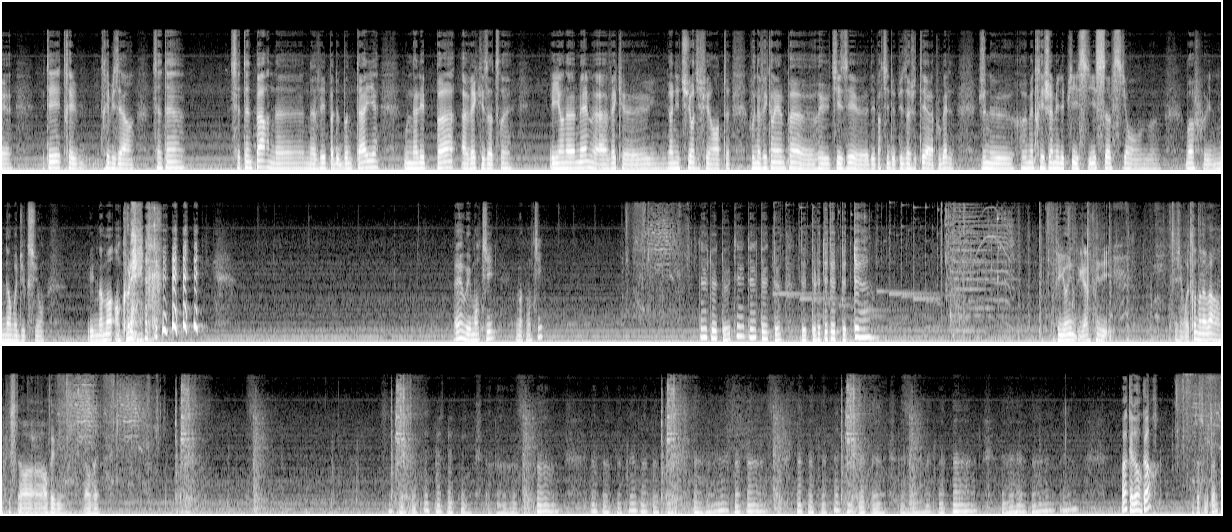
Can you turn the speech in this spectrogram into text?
été très très bizarre. Certains certaines parts n'avaient pas de bonne taille ou n'allaient pas avec les autres. Et il y en a même avec euh, une garniture différente. Vous n'avez quand même pas euh, réutilisé euh, des parties de pizza jetées à la poubelle. Je ne remettrai jamais les pieds ici, sauf si on m'offre une énorme réduction. Une maman en colère. eh oui, Monty. Il manque Monty. Figurine de Glam J'aimerais trop en avoir en plus en, en vrai vie. En vrai. Ah, cadeau encore Ça, ça m'étonne.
